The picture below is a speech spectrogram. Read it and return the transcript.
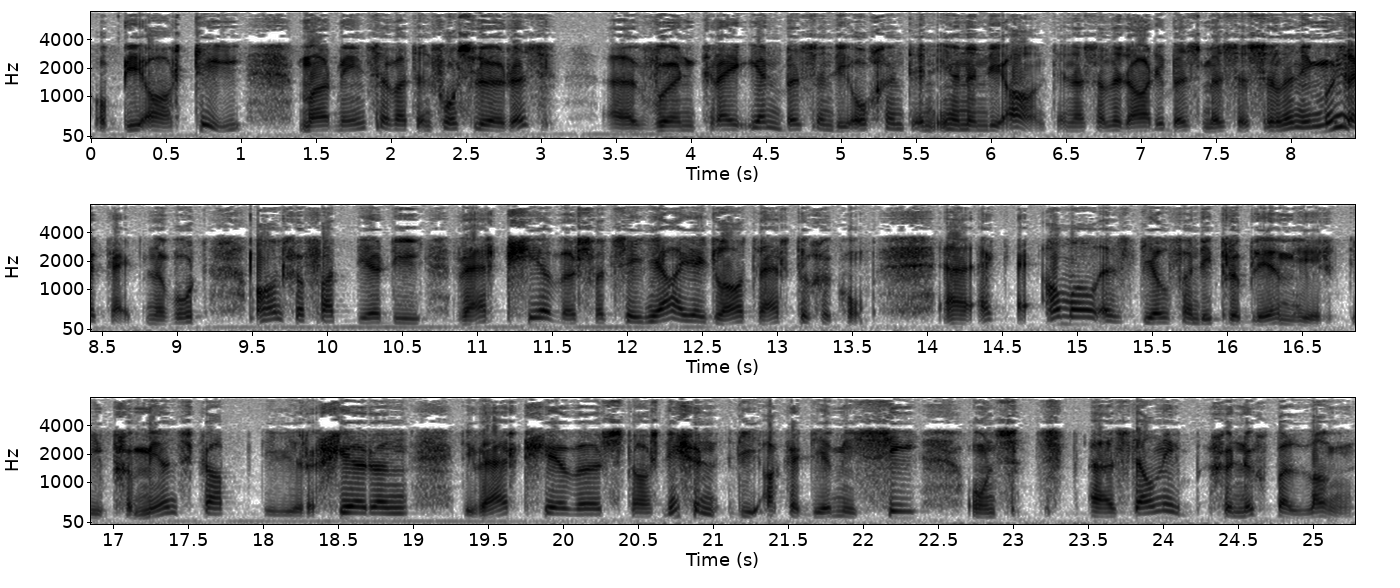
op BRT maar mense wat in Vosloorus uh, woon kry een bus in die oggend en een in die aand. En as hulle daardie bus mis is hulle in moeilikheid. En word aangevat deur die werkgewers wat sê ja jy het laat werk toe gekom. Uh, ek almal is deel van die probleem hier. Die gemeenskap die regering, die werkgewers, daar's nie die akademici. Ons uh, stel nie genoeg belang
